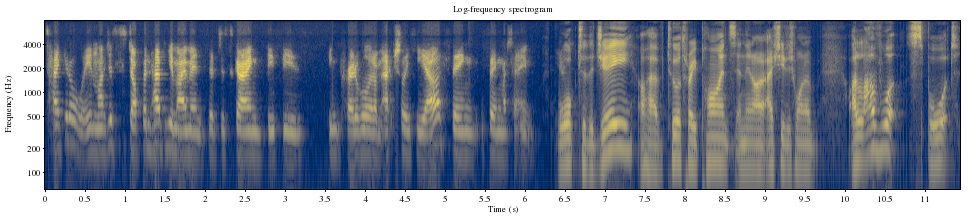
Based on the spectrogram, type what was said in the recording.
Take it all in. Like just stop and have your moments of just going, this is incredible and I'm actually here seeing seeing my team. Walk to the G. I'll have two or three pints, and then I actually just want to. I love what sport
